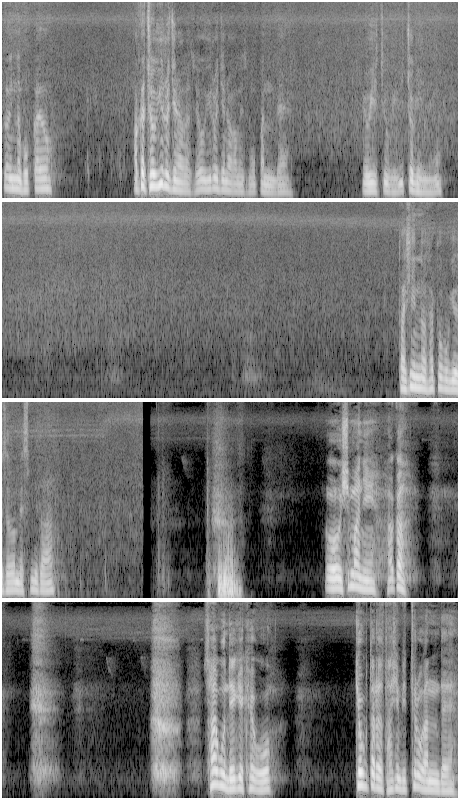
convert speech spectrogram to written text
또 있나 볼까요? 아까 저 위로 지나갔어요. 위로 지나가면서 못 봤는데. 여기 이쪽에, 이쪽에 있네요. 다시 있나 살펴보기 위해서 맸습니다. 어, 심하니, 아까, 사구 4개 캐고, 계곡 따라서 다시 밑으로 갔는데,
